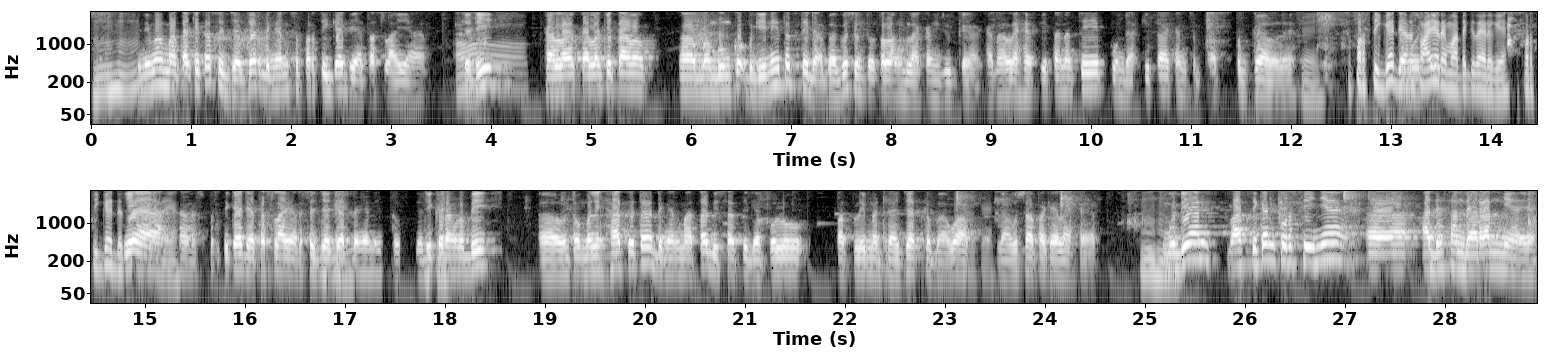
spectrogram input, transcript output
Mhm. minimal mata kita sejajar dengan sepertiga di atas layar. Jadi Oh. kalau kalau kita eh, membungkuk begini itu tidak bagus untuk tulang belakang juga karena leher kita nanti pundak kita akan cepat pegal ya. Oke. Sepertiga di atas Kemudian- layar ya mata kita ya dok ya. Sepertiga di atas Iya, layar ya. nah, sepertiga di atas layar sejajar Oke. dengan itu. Jadi Oke. kurang lebih eh, untuk melihat itu dengan mata bisa 30 45 derajat ke bawah, nggak usah pakai leher. Mhm. Kemudian pastikan kursinya eh, ada sandarannya ya.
